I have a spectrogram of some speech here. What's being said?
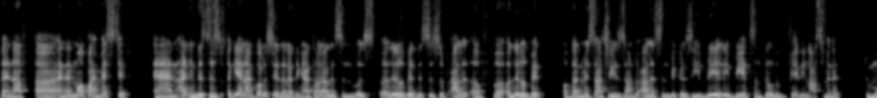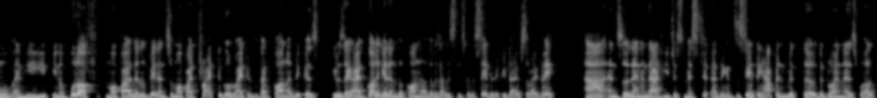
fair enough, uh, and then Maupay missed it. And I think this is again, I've got to say that I think I thought Alisson was a little bit. This is of of uh, a little bit of that miss actually is down to Alisson because he really waits until the very last minute to move. And he, you know, put off Maupay a little bit. And so Maupay tried to go right into that corner because he was like, I've got to get in the corner. Otherwise, Alisson's going to save it if he dives the right way. Uh, and so then in that, he just missed it. I think it's the same thing happened with the De Bruyne as well.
